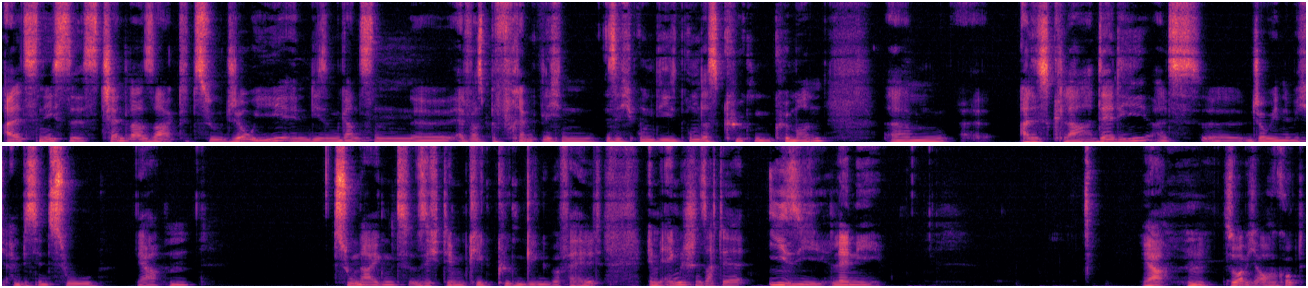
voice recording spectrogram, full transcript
als nächstes, Chandler sagt zu Joey in diesem ganzen äh, etwas befremdlichen sich um die um das Küken kümmern. Ähm, äh, alles klar, Daddy, als äh, Joey nämlich ein bisschen zu ja, hm, zuneigend sich dem Küken gegenüber verhält. Im Englischen sagt er easy, Lenny. Ja, hm, so habe ich auch geguckt,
